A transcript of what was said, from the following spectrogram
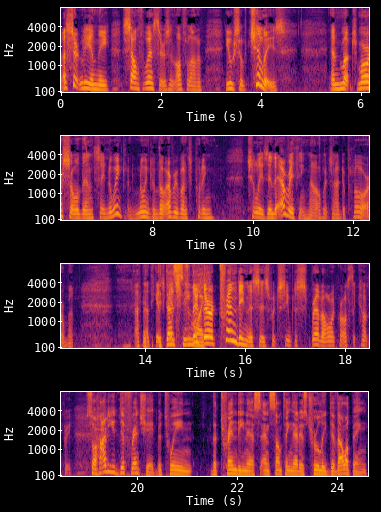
uh, certainly in the Southwest there's an awful lot of use of chilies, and much more so than say New England. New England, though everyone's putting chilies into everything now, which I deplore, but. I, I It- think it does it's- seem there, like- there are trendinesses which seem to spread all across the country. So, how do you differentiate between the trendiness and something that is truly developing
